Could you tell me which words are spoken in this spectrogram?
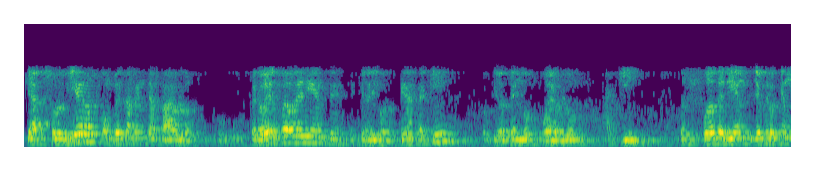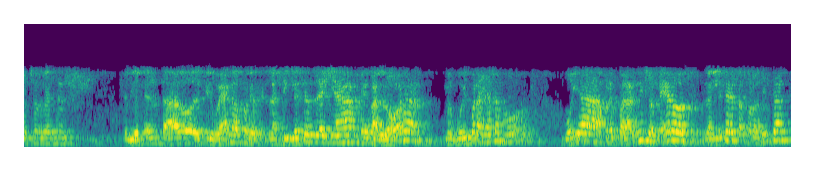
que absorbieron completamente a Pablo, pero él fue obediente y que le dijo, quédate aquí, porque yo tengo pueblo aquí. Entonces fue obediente, yo creo que muchas veces se vio tentado de decir, bueno, porque las iglesias de allá me valoran, me voy para allá mejor, voy a preparar misioneros, la iglesia de Tesalónica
